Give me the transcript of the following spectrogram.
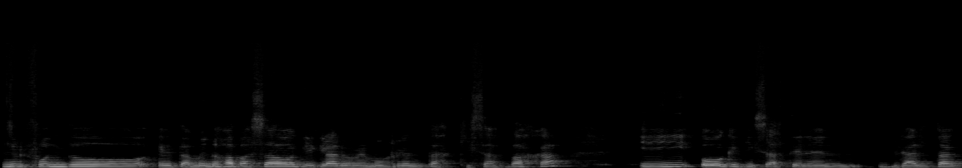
En el fondo eh, también nos ha pasado que, claro, vemos rentas quizás bajas y o que quizás tienen alta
